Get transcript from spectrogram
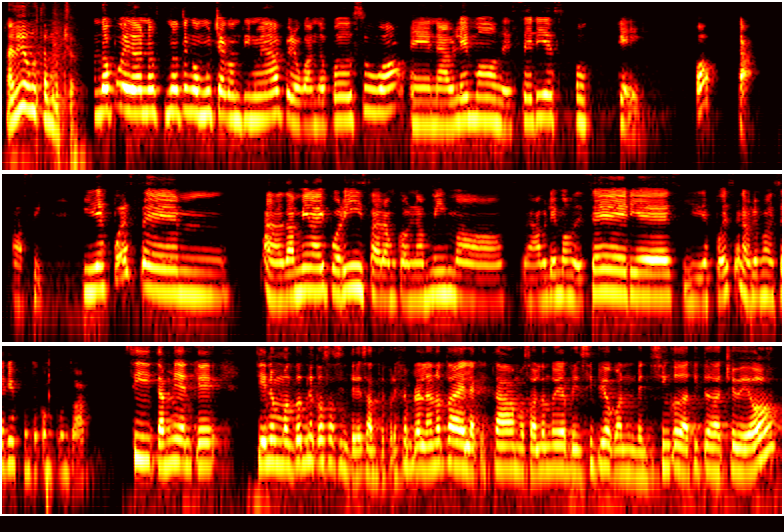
A mí me gustan mucho. No puedo, no, no tengo mucha continuidad, pero cuando puedo subo en Hablemos de Series OK. OK, así. Y después, em, nada, también hay por Instagram con los mismos Hablemos de Series y después en hablemosdeseries.com.ar. Sí, también que tiene un montón de cosas interesantes. Por ejemplo, la nota de la que estábamos hablando hoy al principio con 25 datitos de HBO,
